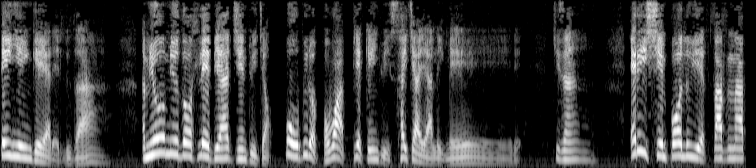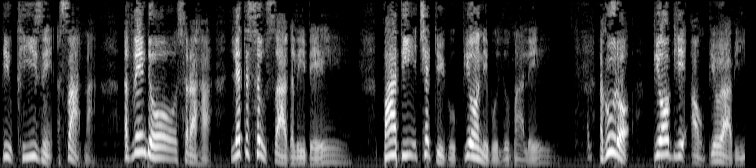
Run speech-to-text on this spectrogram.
တင်းငိမ့်ခဲ့ရတဲ့လူသားအမျိုးမျိုးသောလှည့်ပြားခြင်းတွေကြောင့်ပို့ပြီးတော့ဘဝပြက်ကင်းတွေဆိုက်ကြရလိမ့်မယ်တဲ့ကြည်စမ်းအဲ့ဒီရှင်ပေါလုရဲ့သာသနာပြုခရီးစဉ်အစမှာအသင်းတော်ဆရာဟာလက်တဆုပ်စာကလေးပဲဘာဒီအချက်တွေကိုပြောနေဖို့လိုမှလေအခုတော့ပြောပြအောင်ပြောရပြီ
